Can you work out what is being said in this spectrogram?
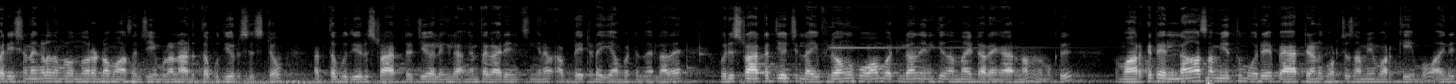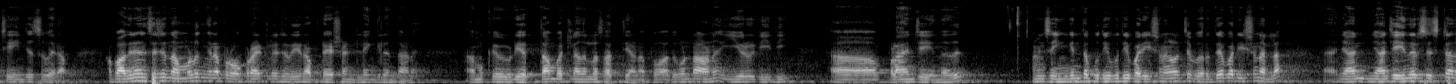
പരീക്ഷണങ്ങൾ നമ്മൾ ഒന്നോ രണ്ടോ മാസം ചെയ്യുമ്പോഴാണ് അടുത്ത പുതിയൊരു സിസ്റ്റവും അടുത്ത പുതിയൊരു സ്ട്രാറ്റജിയോ അല്ലെങ്കിൽ അങ്ങനത്തെ കാര്യം എനിക്ക് ഇങ്ങനെ അപ്ഡേറ്റഡ് ചെയ്യാൻ പറ്റുന്നത്. അല്ലാതെ ഒരു സ്ട്രാറ്റജി വെച്ച് ലൈഫ് ലോങ് പോകാൻ പറ്റില്ല എന്ന് എനിക്ക് നന്നായിട്ട് അറിയാം കാരണം നമുക്ക് മാർക്കറ്റ് എല്ലാ സമയത്തും ഒരേ പാറ്റേൺ കുറച്ച് സമയം വർക്ക് ചെയ്യുമ്പോൾ അതിന് ചേഞ്ചസ് വരാം. അപ്പോൾ അതിനനുസരിച്ച് നമ്മൾ ഇങ്ങനെ പ്രോപ്പറായിട്ടുള്ള ചെറിയൊരു അപ്ഡേഷൻ ഇല്ലെങ്കിൽ എന്താണ്? നമുക്ക് ഇവിടെ എത്താൻ പറ്റില്ല എന്നുള്ള സത്യമാണ്. അപ്പോൾ അതുകൊണ്ടാണ് ഈ ഒരു രീതി പ്ലാൻ ചെയ്യുന്നത്. മീൻസ് ഇങ്ങനത്തെ പുതിയ പുതിയ പരീക്ഷണങ്ങൾ വെച്ചാൽ വെറുതെ പരീക്ഷണമല്ല. ഞാൻ ഞാൻ ചെയ്യുന്നൊരു സിസ്റ്റം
